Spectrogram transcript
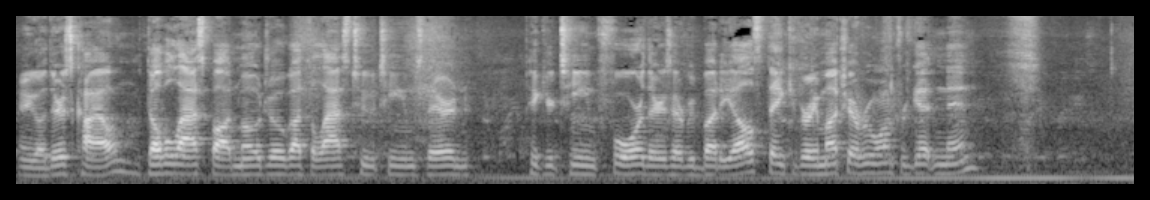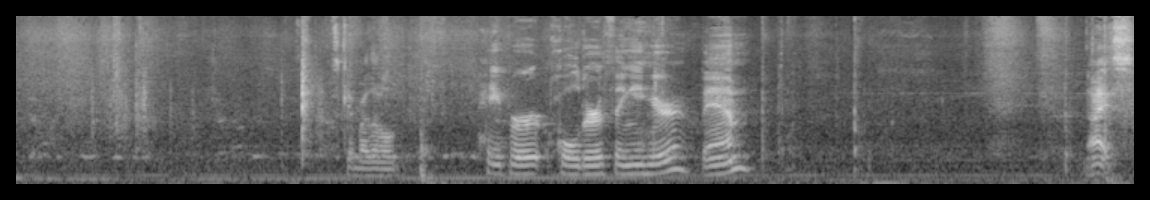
There you go. There's Kyle. Double last spot mojo. Got the last two teams there. And pick your team four. There's everybody else. Thank you very much, everyone, for getting in. Let's get my little paper holder thingy here. Bam. Nice.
